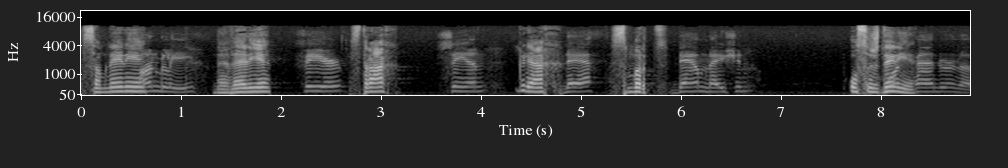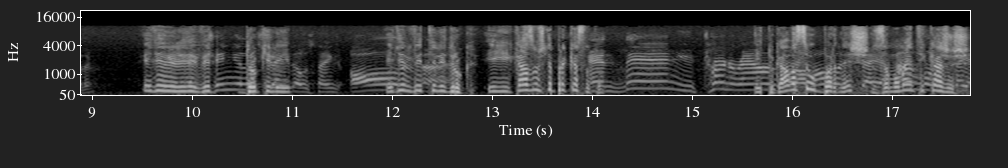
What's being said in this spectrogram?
съмнение, неверие, страх, грях, смърт, осъждение, един или вид, друг или един вид или друг. И ги казваш непрекъснато. И тогава се обърнеш за момент и кажеш,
